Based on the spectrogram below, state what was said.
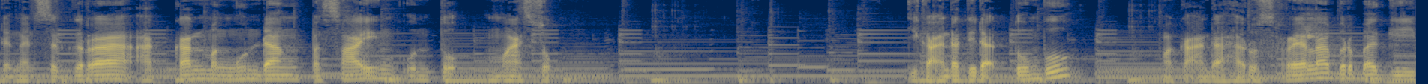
dengan segera akan mengundang pesaing untuk masuk. Jika Anda tidak tumbuh, maka Anda harus rela berbagi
